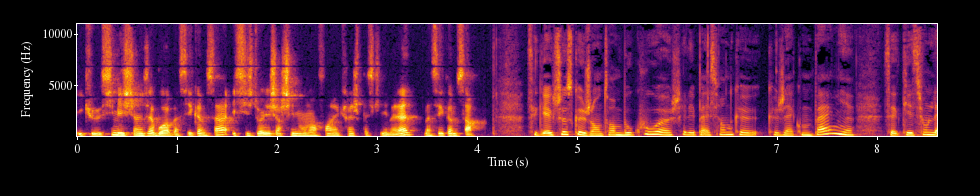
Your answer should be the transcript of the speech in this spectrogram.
et que si mes chiens ils aboient, bah, c'est comme ça. Et si je dois aller chercher mon enfant à la crèche parce qu'il est malade, bah, c'est comme ça. C'est quelque chose que j'entends beaucoup euh, chez les patientes que, que j'accompagne, cette question de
